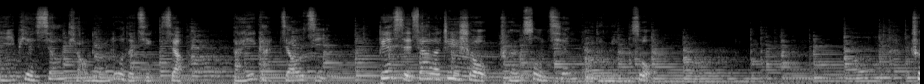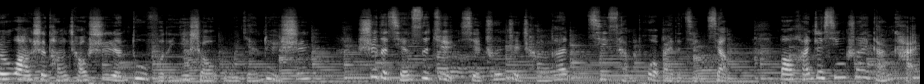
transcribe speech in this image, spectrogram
一片萧条零落的景象，百感交集，便写下了这首传颂千古的名作。《春望》是唐朝诗人杜甫的一首五言律诗。诗的前四句写春至长安凄惨破败的景象，饱含着兴衰感慨；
